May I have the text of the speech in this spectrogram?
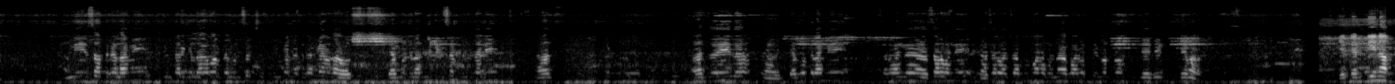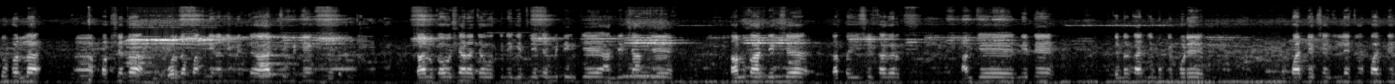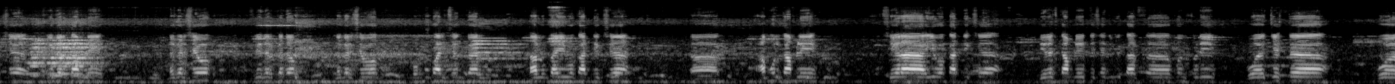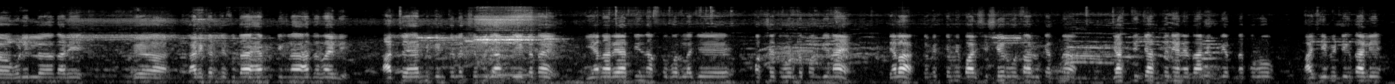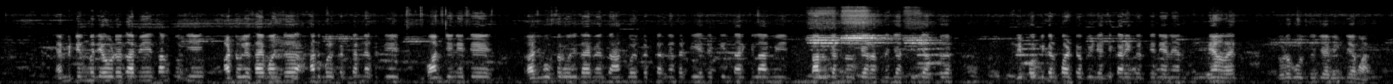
आम्ही साताऱ्याला आम्ही तीन तारखेला वर्धापन सक्सेसफुल करण्यासाठी आम्ही येणार आहोत त्याबद्दल आज मिटिंग संपन्न झाली. आज आज हे त्याबद्दल आम्ही सर्वांना सर्वांनी सर्वांचा आपण मनापासून आभार व्यक्त करतो. जय भीम जय महाराज येत्या तीन ऑक्टोबरला पक्षाचा वर्धापन दिनानिमित्त आजची मिटिंग तालुका व शहराच्या वतीने घेतली. त्या मिटिंगचे अध्यक्ष आमचे तालुका अध्यक्ष दत्ताजी क्षीरसागर आमचे नेते चंद्रकांतजी मुखे पुढे उपाध्यक्ष जिल्ह्याचे उपाध्यक्ष श्रीधर कांबळे नगरसेवक श्रीधर कदम नगरसेवक पप्पू शंकर तालुका युवक अध्यक्ष अमोल कांबळे शहरा युवक अध्यक्ष धीरज कांबळे तसेच विकास अ, बनसोडे व ज्येष्ठ व वडीलधारे अ, कार्यकर्ते सुद्धा ह्या मिटिंगला हजर राहिले. आजच्या ह्या मिटिंगचं लक्ष म्हणजे आमचं एकच आहे. येणाऱ्या तीन ऑक्टोबरला जे पक्षाचं वर्धपन दिन आहे त्याला कमीत कमी बार्शी शेर व तालुक्यातनं जास्तीत जास्त नेण्याचा आम्ही प्रयत्न करू. आज ही मिटिंग झाली. या मिटिंगमध्ये एवढंच आम्ही सांगतो की आठवले साहेबांचं हात बळकट करण्यासाठी व आमचे नेते राजभाऊ सरवरी साहेब यांचा हात बळकट करण्यासाठी येत्या तीन तारखेला आम्ही तालुक्यातनं शहरातनं जास्तीत जास्त रिपब्लिकन पार्टी ऑफ इंडियाचे कार्यकर्ते नेण्यात नेणार आहेत एवढं बोलतो जय भीम जय महाराज.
